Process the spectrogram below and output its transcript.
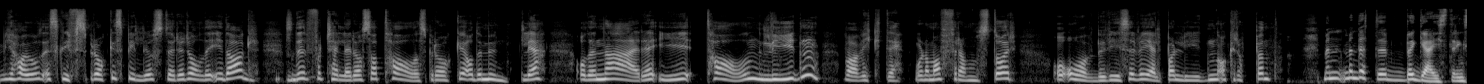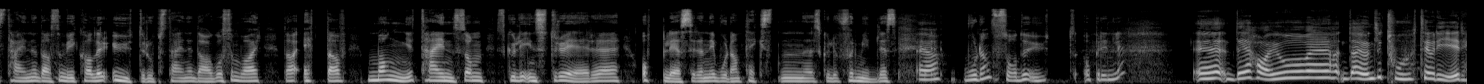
vi har jo, skriftspråket spiller jo større rolle i dag. Så det forteller oss at talespråket og det muntlige og det nære i talen, lyden, var viktig. Hvordan man framstår og overbeviser ved hjelp av lyden og kroppen. Men, men dette begeistringstegnet da, som vi kaller utropstegn i dag, og som var da ett av mange tegn som skulle instruere oppleseren i hvordan teksten skulle formidles. Ja. Hvordan så det ut opprinnelig? Eh, Det, har jo, eh, det er jo egentlig to teorier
